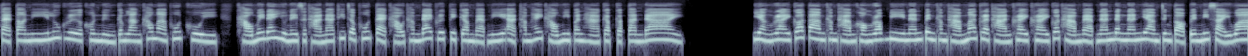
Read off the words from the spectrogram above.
แต่ตอนนี้ลูกเรือคนหนึ่งกำลังเข้ามาพูดคุย เขาไม่ได้อยู่ในสถานะที่จะพูดแต่เขาทำได้พฤติกรรมแบบนี้อาจทำให้เขามีปัญหากับกัปตันได้ อย่างไรก็ตามคำถามของร็อบบี้นั้นเป็นคำถามมาตรฐานใคร ๆ ก็ถามแบบนั้นดังนั้นยามจึงตอบเป็นนิสัยว่า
